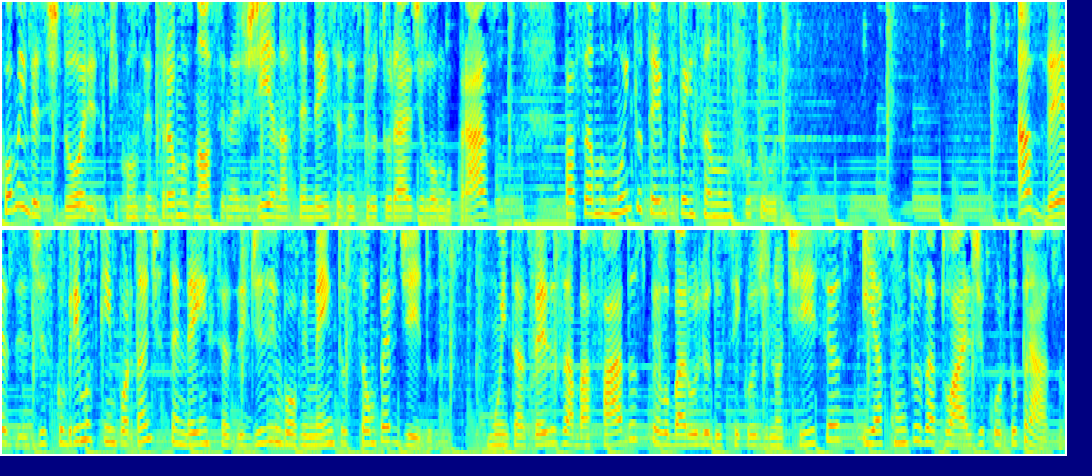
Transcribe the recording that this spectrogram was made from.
Como investidores que concentramos nossa energia nas tendências estruturais de longo prazo, passamos muito tempo pensando no futuro. Às vezes, descobrimos que importantes tendências e desenvolvimentos são perdidos, muitas vezes abafados pelo barulho do ciclo de notícias e assuntos atuais de curto prazo.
